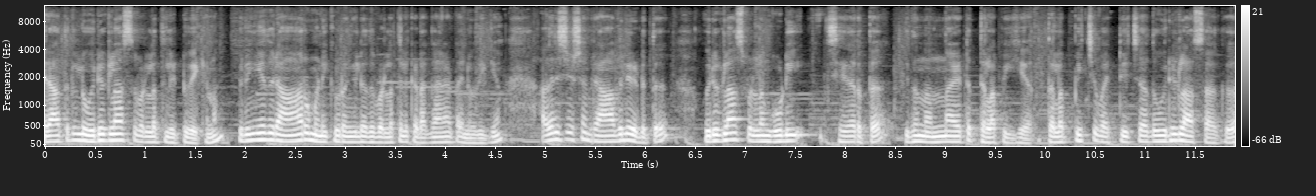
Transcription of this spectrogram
രാത്രിയിൽ ഒരു ഗ്ലാസ് വെള്ളത്തിൽ ഇട്ട് വെക്കണം. ചുരുങ്ങിയത് ഒരു ആറ് മണിക്കൂറെങ്കിലും അത് വെള്ളത്തിൽ കിടക്കാനായിട്ട് അനുവദിക്കും. അതിനുശേഷം രാവിലെ എടുത്ത് ഒരു ഗ്ലാസ് വെള്ളം കൂടി ചേർത്ത് ഇത് നന്നായിട്ട് തിളപ്പിക്കുക. തിളപ്പിച്ച് വറ്റിച്ച് അത് ഒരു ഗ്ലാസ് ആക്കുക.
